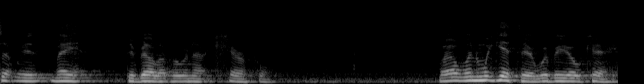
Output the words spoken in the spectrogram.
that we may develop if we're not careful? Well, when we get there, we'll be okay.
